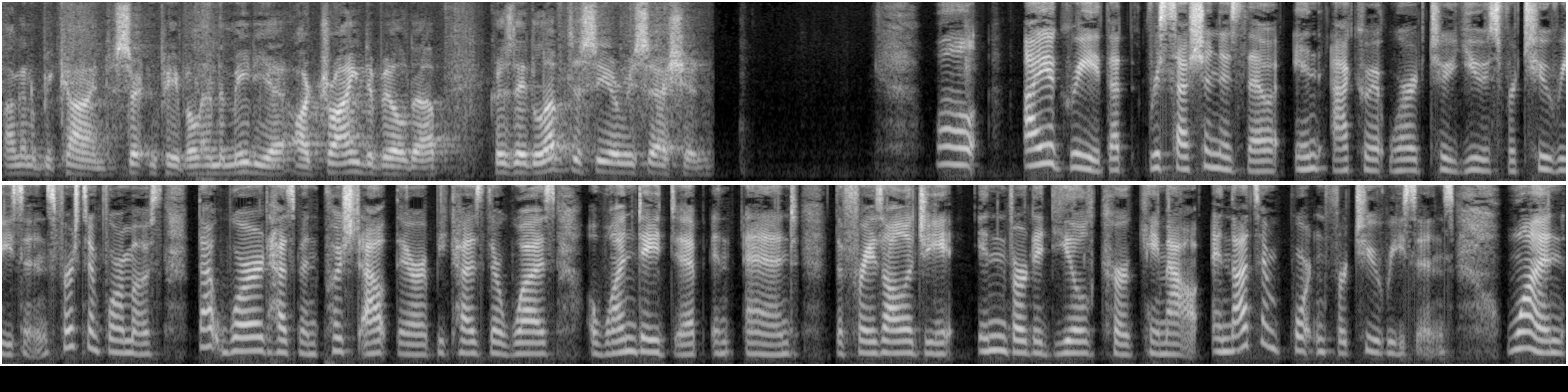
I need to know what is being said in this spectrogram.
I'm going to be kind, certain people in the media are trying to build up because they'd love to see a recession. Well, I agree that recession is the inaccurate word to use for two reasons. First and foremost, that word has been pushed out there because there was a one day dip in, and the phraseology inverted yield curve came out. And that's important for two reasons. One,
